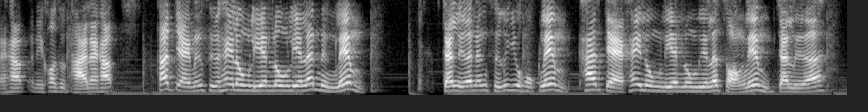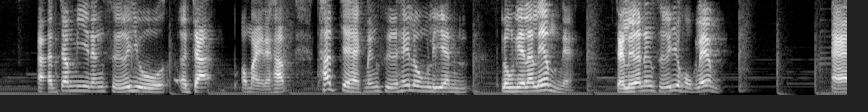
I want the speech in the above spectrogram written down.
นะครับ อันนี้ข้อสุดท้ายนะครับ ถ้าแจกหนังสือให้โรงเรียนโรงเรียนละหนึ่งเล่ม จะเหลือหนังสืออยู่ 6 เล่ม ถ้าแจกให้โรงเรียนโรงเรียนละ2เล่ม จะเหลืออาจจะมีหนังสืออยู่จะเอาใหม่นะครับ ถ้าแจกหนังสือให้โรงเรียนโรงเรียนละเล่มเนี่ย จะเหลือหนังสืออยู่ 6 เล่มแอ่า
